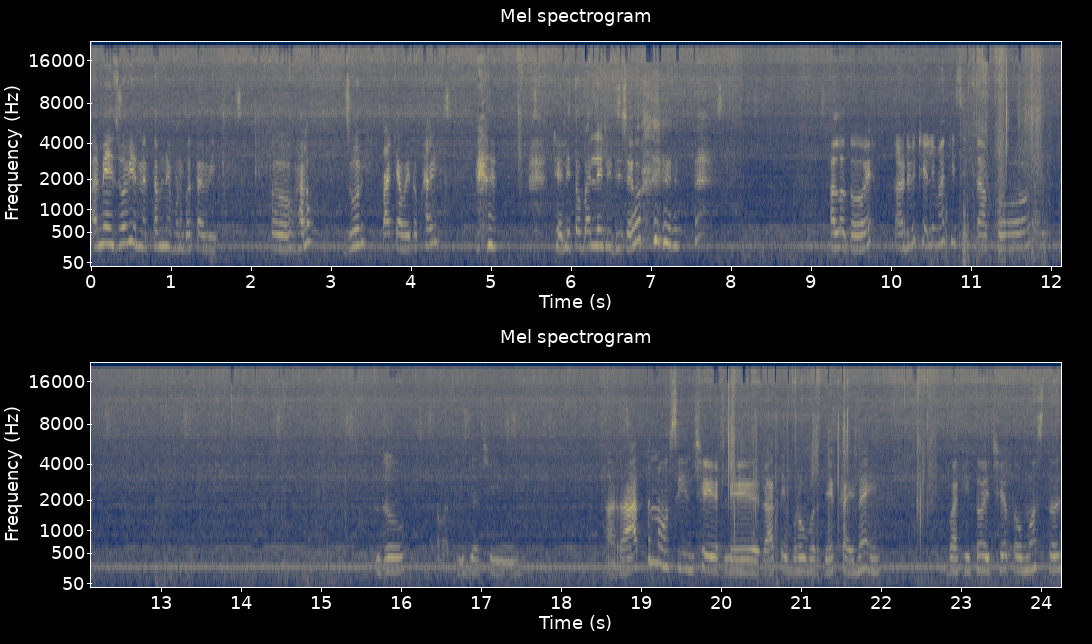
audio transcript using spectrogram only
અમે જોવી ને તમને પણ બતાવી. તો હાલો, જોવી. પાક્યા હોય તો ખાવી ઠેલી તો બદલી લીધી છે હો. હાલો તો હવે કાઢવી ઠેલીમાંથી સીતાફળ. જો આવા થઈ ગયા છે. આ રાતનો સીન છે એટલે રાતે બરોબર દેખાય નહીં. બાકી તોય છે તો મસ્ત જ.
